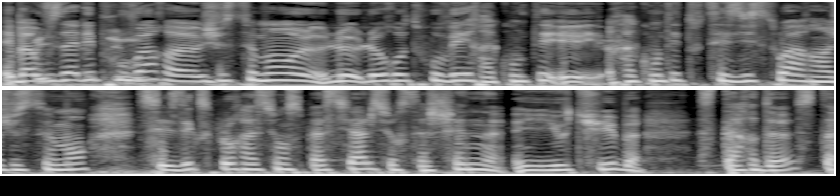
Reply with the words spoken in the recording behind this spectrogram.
Et ben, Oui. vous allez pouvoir euh, justement le, le retrouver, raconter, et raconter toutes ces histoires, hein, justement, ces explorations spatiales sur sa chaîne YouTube Stardust.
